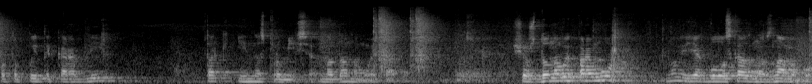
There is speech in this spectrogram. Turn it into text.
потопити кораблі так і не спромігся на даному етапі. Що ж, до нових перемог. Ну і як було сказано, з нами Бог.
